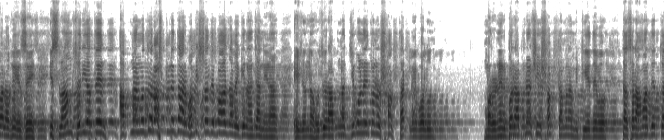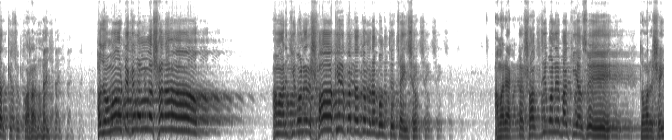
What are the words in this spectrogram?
বলা হয়েছে। ইসলাম শরীয়তের আপনার মতো রাষ্ট্রনেতা আর ভবিষ্যতে পাওয়া যাবে কিনা জানি না। এই জন্য হুজুর, আপনার জীবনের কোনো শখ থাকলে বলুন। মরণের পর আপনার সেই শখটা আমরা মিটিয়ে দেব। তাছাড়া আমাদের তো আর কিছু করার নাই। আমার জীবনের শখের কথা তোমরা বলতে চাইছো। আমার একটা শখ জীবনে বাকি আছে। তোমার সেই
